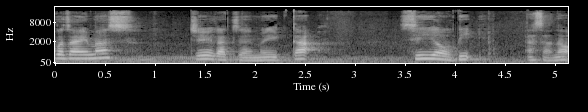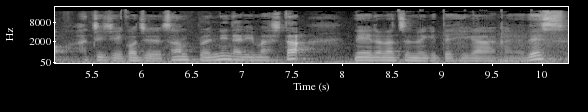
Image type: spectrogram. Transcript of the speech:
ございます。10月6日水曜日朝の8時53分になりました。音色の紡手日川茜です。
